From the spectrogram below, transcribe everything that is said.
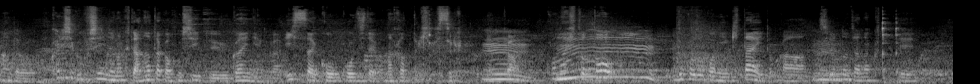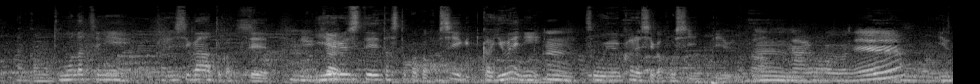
なんだろう。彼氏が欲しいんじゃなくてあなたが欲しいという概念が一切高校時代はなかった気がする。なんかうんこの人とどこどこに行きたいとかそういうのじゃなくてなんかもう友達に彼氏がとかってうん。言えるステータスとかが欲しいがゆえにうん。そういう彼氏が欲しいっていうのがうん。なるほどね。言っ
